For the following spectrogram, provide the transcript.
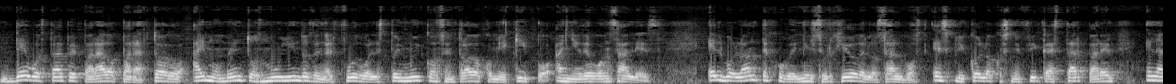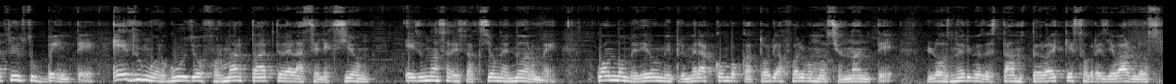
Debo estar preparado para todo. Hay momentos muy lindos en el fútbol. Estoy muy concentrado con mi equipo, añadió González. El volante juvenil surgido de los Albos explicó lo que significa estar para él en la FIU Sub-20. Es un orgullo formar parte de la selección. Es una satisfacción enorme. Cuando me dieron mi primera convocatoria fue algo emocionante. Los nervios están, pero hay que sobrellevarlos.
